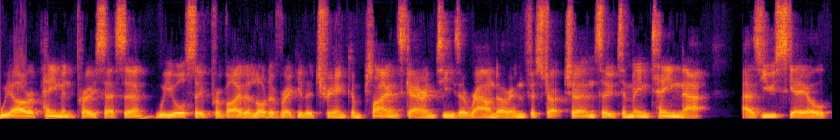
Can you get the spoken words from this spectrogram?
we are a payment processor. We also provide a lot of regulatory and compliance guarantees around our infrastructure. And so to maintain that as you scale,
